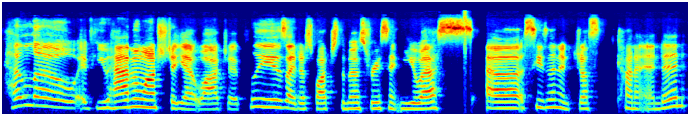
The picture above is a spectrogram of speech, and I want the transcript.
Hello. If you haven't watched it yet, watch it, please. I just watched the most recent US uh season. It just kind of ended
